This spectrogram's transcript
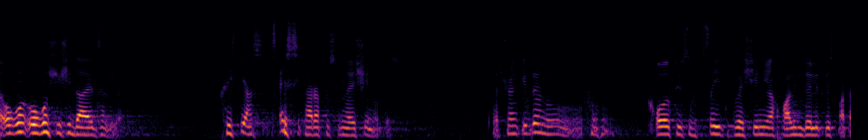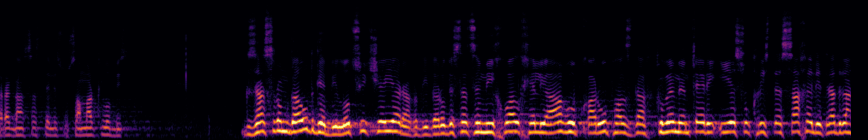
ოღონ შიში დაეძლიათ. ქრისტიანს წესით არაფის უნდა ეშინოდეს. და ჩვენ კიდე ნუ ყოველთვის წით გვეშინია ხვალინდელი დღის პატარა განსასწელის უსამართლობის. გზას რომ გაუდგები ლოცვით შეიარაღდი და როდესაც მიხვალ ხელი აღუპყარ უფალს და ხგვემე მტერი იესო ქრისტეს სახელით რადგან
